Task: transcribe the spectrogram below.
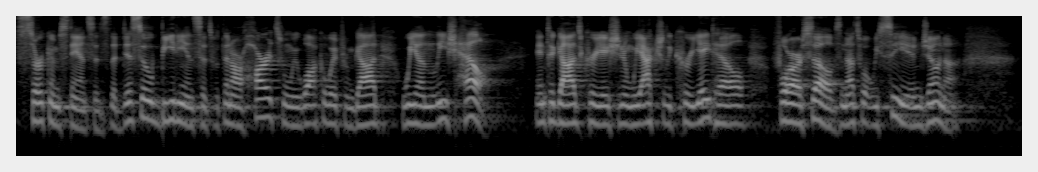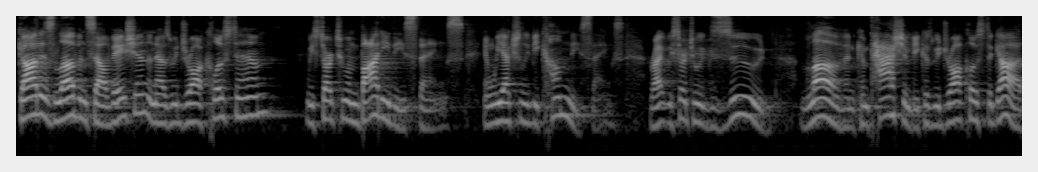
circumstances. The disobedience that's within our hearts when we walk away from God, we unleash hell into God's creation and we actually create hell for ourselves. And that's what we see in Jonah. God is love and salvation, and as we draw close to Him, we start to embody these things, and we actually become these things, right? We start to exude love and compassion because we draw close to God.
